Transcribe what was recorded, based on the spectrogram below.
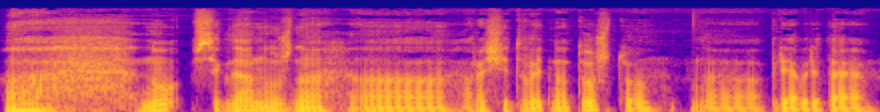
Ну, всегда нужно э, рассчитывать на то, что э, приобретая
